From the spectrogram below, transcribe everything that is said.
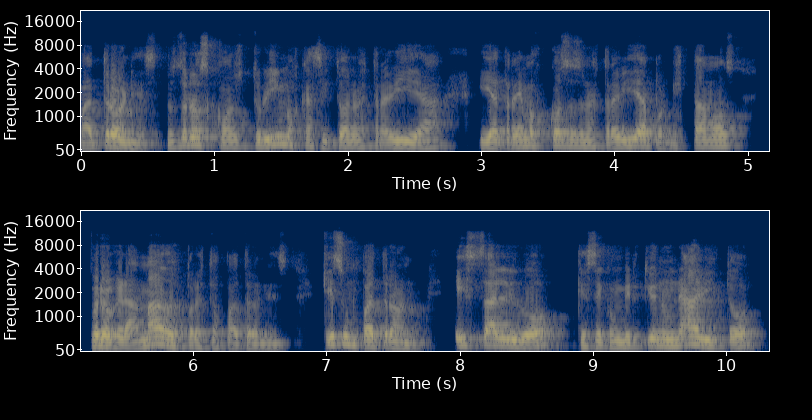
patrones. Nosotros construimos casi toda nuestra vida y atraemos cosas a nuestra vida porque estamos programados por estos patrones. ¿Qué es un patrón? Es algo que se convirtió en un hábito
